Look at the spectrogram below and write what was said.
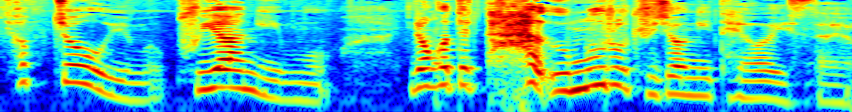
협조 의무, 부양 의무 이런 것들이 다 의무로 규정이 되어 있어요.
